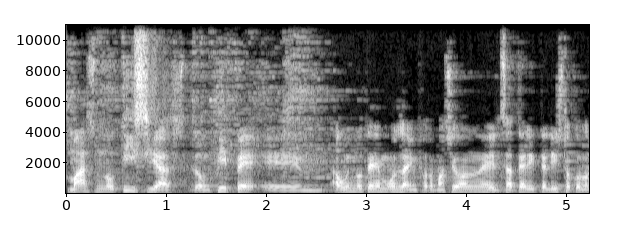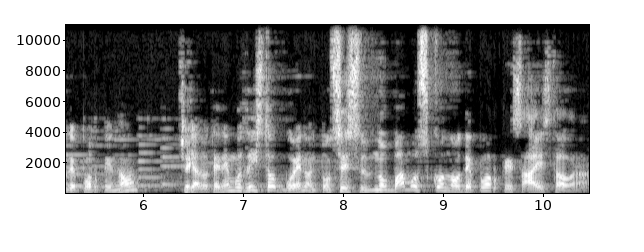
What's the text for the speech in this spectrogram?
Más noticias, don Pipe. eh, aún no tenemos la información, el satélite listo con los deportes, ¿no? ¿Ya lo tenemos listo? Bueno, entonces nos vamos con los deportes a esta hora.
